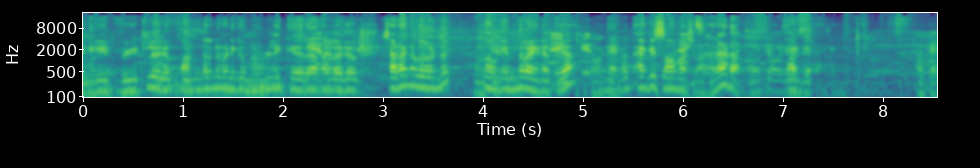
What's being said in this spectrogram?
എനിക്ക് വീട്ടിലൊരു പന്ത്രണ്ട് മണിക്ക് മുകളിൽ കയറുക എന്നുള്ളൊരു ചടങ്ങുള്ളതുകൊണ്ട് നമുക്ക് ഇന്ന് വൈകിട്ട് ചെയ്യാം താങ്ക് യു സോ മച്ച് കേട്ടോ? You thank you okay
